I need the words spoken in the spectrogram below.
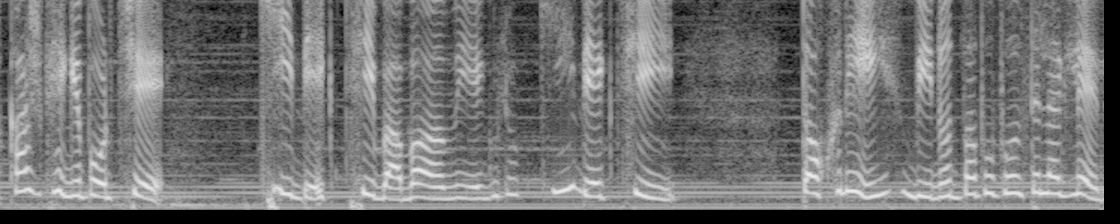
আকাশ ভেঙে পড়ছে। কি দেখছি বাবা আমি? এগুলো কি দেখছি? তখনই বিনোদবাবু বলতে লাগলেন,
